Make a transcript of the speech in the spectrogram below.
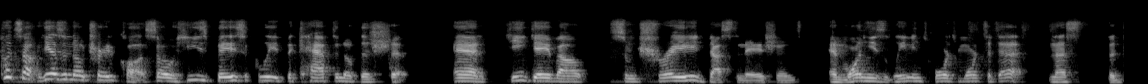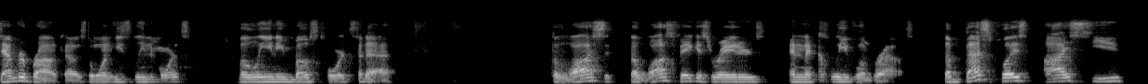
puts up, he has a no trade clause. So he's basically the captain of this ship. And he gave out some trade destinations, and one he's leaning towards more today. And that's the Denver Broncos, the one he's leaning more, the leaning most towards today the Las the Las Vegas Raiders and the Cleveland Browns. The best place I see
